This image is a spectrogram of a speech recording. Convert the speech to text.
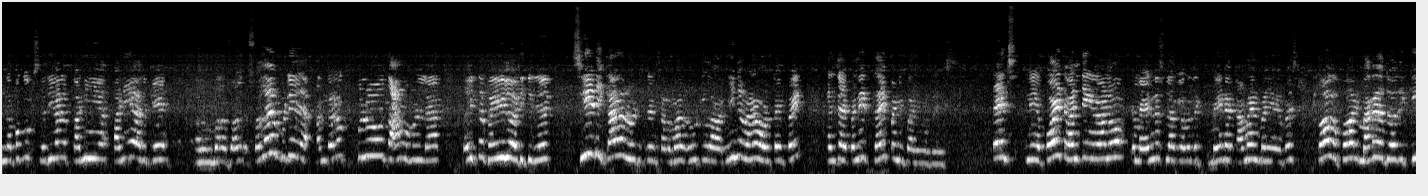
இந்த பக்கம் சரியான பனியா பனியாக இருக்கு. சொல்லவே முடியல. அந்த அளவுக்கு குளிரும் தாங்க முடியல. வயிற்ற வெயிலும் அடிக்குது. சீடிக்காக ரூட் ஃப்ரெண்ட்ஸ் அந்த மாதிரி ரூட்லாம் நீங்கள் வேணால் ஒரு டைம் போய் என்ஜாய் பண்ணி ட்ரை பண்ணி பாருங்கள் ஃப்ரெண்ட்ஸ் ஃப்ரெண்ட்ஸ் நீங்கள் போயிட்டு வந்துட்டீங்கனாலும் நம்ம என்எஸ் பிளாக்ல வந்து மெயினாக கமெண்ட் பண்ணிடுங்க ஃப்ரெண்ட்ஸ் போக போகிற மகர ஜோதிக்கு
